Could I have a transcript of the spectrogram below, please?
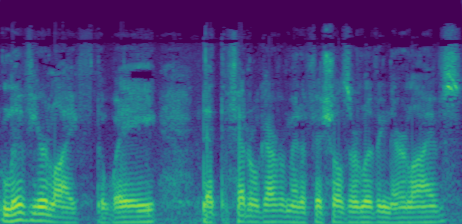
live your life the way that the federal government officials are living their lives,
